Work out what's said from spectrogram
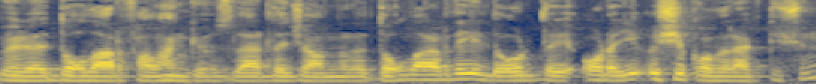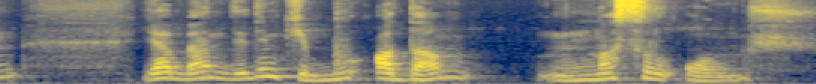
böyle dolar falan gözlerde canlı dolar değil de orada orayı ışık olarak düşünün. Ya ben dedim ki bu adam nasıl olmuş?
